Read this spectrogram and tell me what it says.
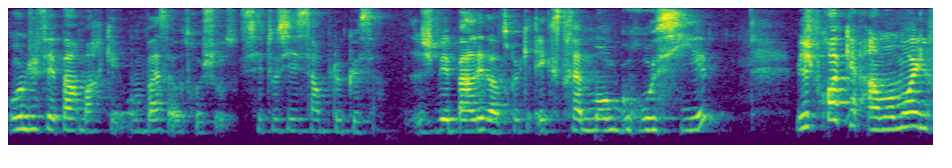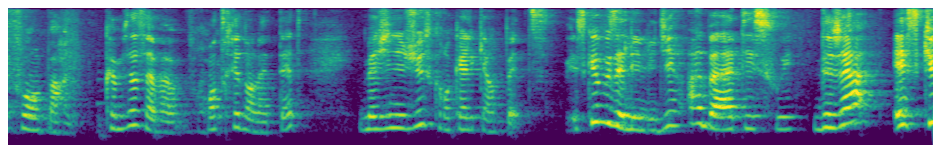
on lui fait pas remarquer, on passe à autre chose. C'est aussi simple que ça. Je vais parler d'un truc extrêmement grossier, mais je crois qu'à un moment il faut en parler. Comme ça, ça va rentrer dans la tête. Imaginez juste quand quelqu'un pète. Est-ce que vous allez lui dire ah bah à tes souhaits? Déjà, est-ce que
